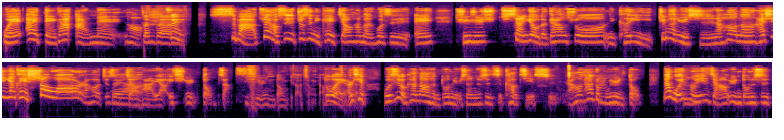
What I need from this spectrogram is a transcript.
回爱得他安呢，哈，真的，对。是吧？最好是就是你可以教他们，或是哎循循善诱的跟他们说，你可以均衡饮食，然后呢还是一样可以瘦哦。然后就是教他要一起运动这样子，一起运动比较重要。对，而且我是有看到很多女生就是只靠节食，然后她都不运动。嗯、那我为什么一直讲要运动？就是、嗯、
